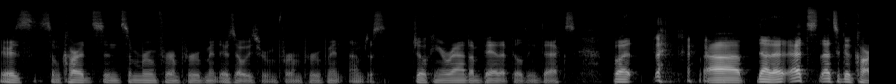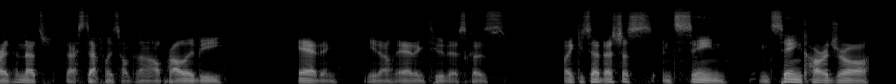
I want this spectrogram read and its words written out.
there's some cards and some room for improvement. There's always room for improvement. I'm just joking around. I'm bad at building decks, but uh, no, that, that's that's a good card, and that's that's definitely something I'll probably be adding. You know, adding to this because, like you said, that's just insane, insane card draw,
